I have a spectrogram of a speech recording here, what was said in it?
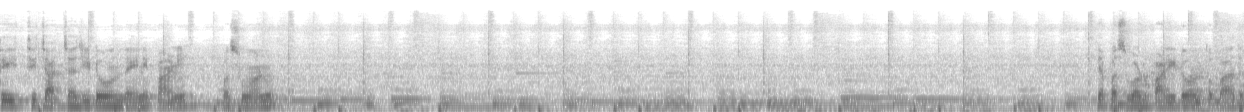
ਤੇ ਇੱਥੇ ਚਾਚਾ ਜੀ ਢੋਂਦੇ ਨੇ ਪਾਣੀ ਪਸ਼ੂਆਂ ਨੂੰ। ਤੇ ਪਸ਼ੂਆਂ ਨੂੰ ਪਾਣੀ ਢੋਣ ਤੋਂ ਬਾਅਦ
